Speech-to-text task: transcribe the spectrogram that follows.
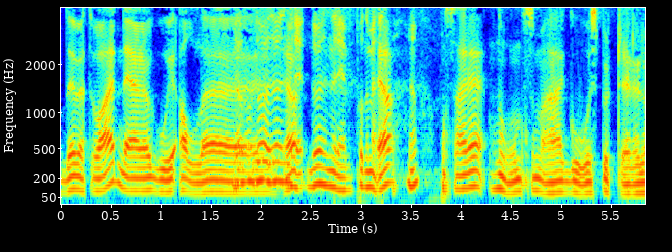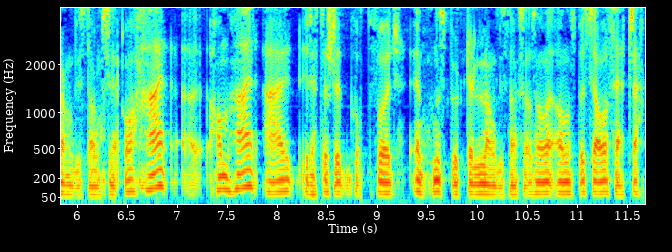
Og det vet du hva er? Det er jo god i alle Ja, du, er en, du er en rev på det meste. Ja. Og så er det noen som er gode spurter eller langdistanse. Og her, han her er rett og slett godt for enten spurt eller langdistanse. Altså han, har spesialisert seg.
